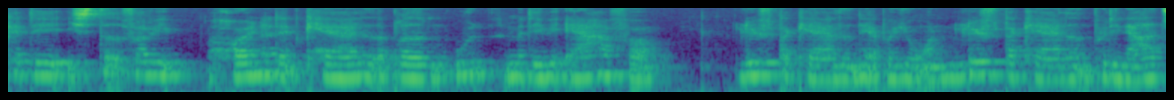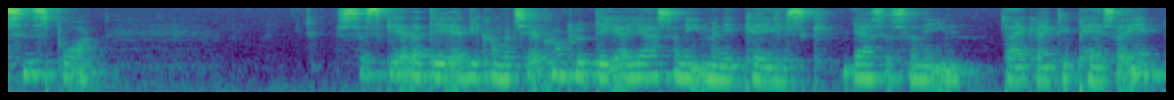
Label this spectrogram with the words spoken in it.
kan det i stedet for, at vi højner den kærlighed og breder den ud med det, vi er her for, løfter kærligheden her på jorden, løfter kærligheden på din eget tidsspor, så sker der det, at vi kommer til at konkludere, at jeg er sådan en, man ikke kan elske. Jeg er så sådan en, der ikke rigtig passer ind.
